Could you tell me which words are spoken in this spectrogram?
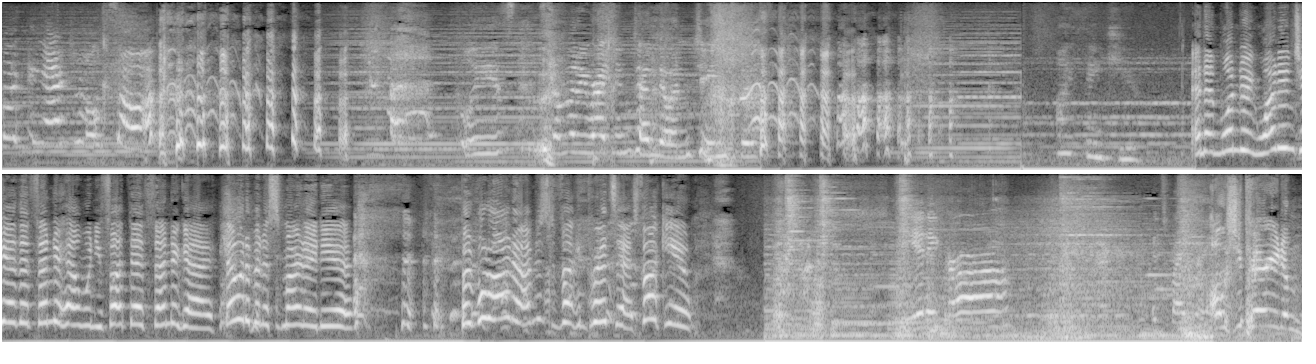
fucking actual song. Please, somebody write Nintendo and change this. I'm wondering, why didn't you have that Thunder Helm when you fought that Thunder guy? That would have been a smart idea. But what do I know? I'm just a fucking princess. Fuck you. Get it, girl. It's vibrating. Oh, she parried him.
